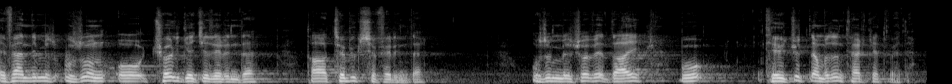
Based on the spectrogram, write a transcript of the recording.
Efendimiz uzun o çöl gecelerinde, ta Tebük seferinde uzun bir ve dahi bu teheccüd namazını terk etmedi.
